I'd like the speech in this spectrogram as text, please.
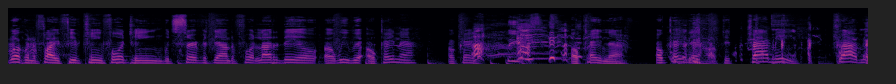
Welcome to Flight 1514 with service down to Fort Lauderdale. Uh, we will. Okay now. Okay. okay now. Okay now. Just try me. Try me.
